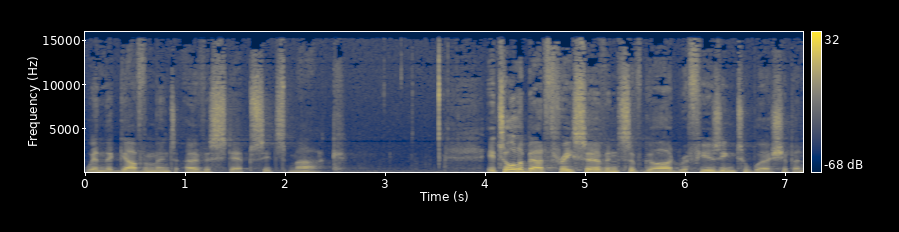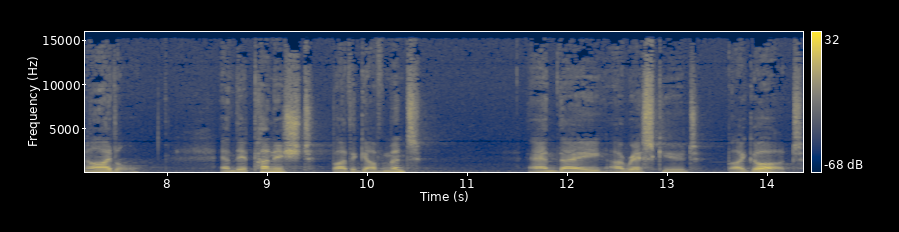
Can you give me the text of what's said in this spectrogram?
when the government oversteps its mark. It's all about three servants of God refusing to worship an idol, and they're punished by the government and they are rescued by God.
